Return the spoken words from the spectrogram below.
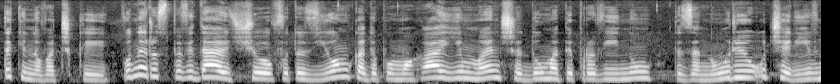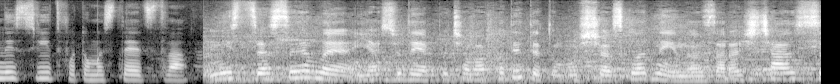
так і новачки. Вони розповідають, що фотозйомка допомагає їм менше думати про війну та занурює у чарівний світ фотомистецтва. Місце сили я сюди почала ходити, тому що складний у нас зараз час,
